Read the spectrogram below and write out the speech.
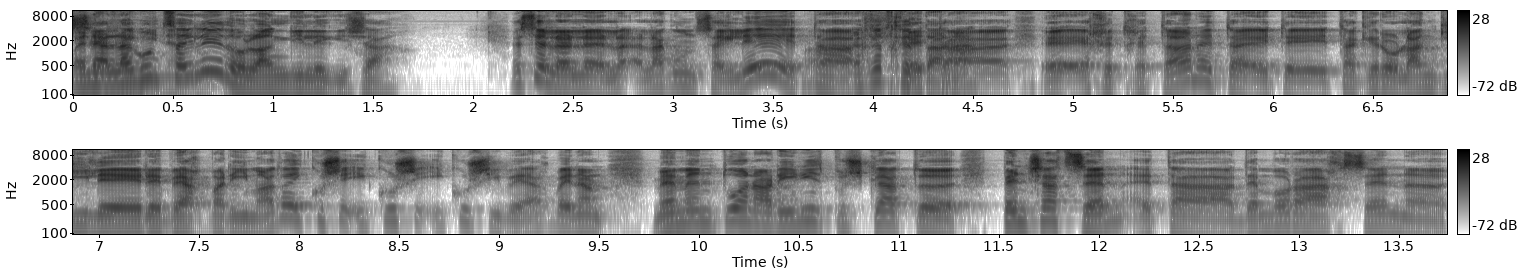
Baina laguntzaile edo langile gisa? Ez laguntzaile eta ah, erretretan, eta, eh? eta, eta, eta gero langile ere behar bari da ikusi, ikusi, ikusi behar. Baina mementuan hariniz puskat uh, pentsatzen eta denbora hartzen uh,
